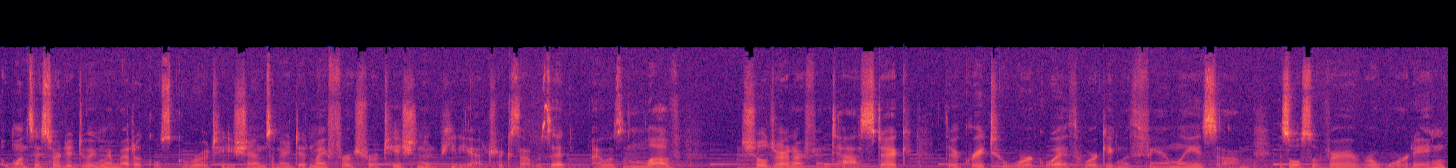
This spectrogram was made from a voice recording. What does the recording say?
Once I started doing my medical school rotations and I did my first rotation in pediatrics, that was it. I was in love Children are fantastic. They're great to work with. Working with families um, is also very rewarding.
